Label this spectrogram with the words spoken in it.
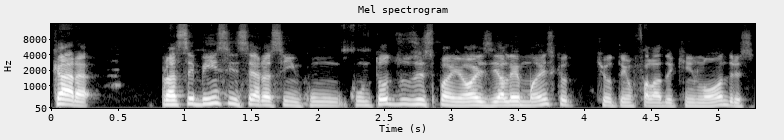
cara, para ser bem sincero, assim, com, com todos os espanhóis e alemães que eu, que eu tenho falado aqui em Londres,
